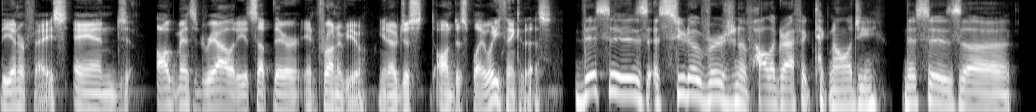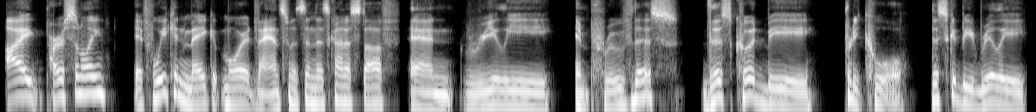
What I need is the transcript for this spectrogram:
the interface and augmented reality. It's up there in front of you, you know, just on display. What do you think of this? This is a pseudo version of holographic technology. This is, uh, I personally, if we can make more advancements in this kind of stuff and really improve this, this could be pretty cool. This could be really,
